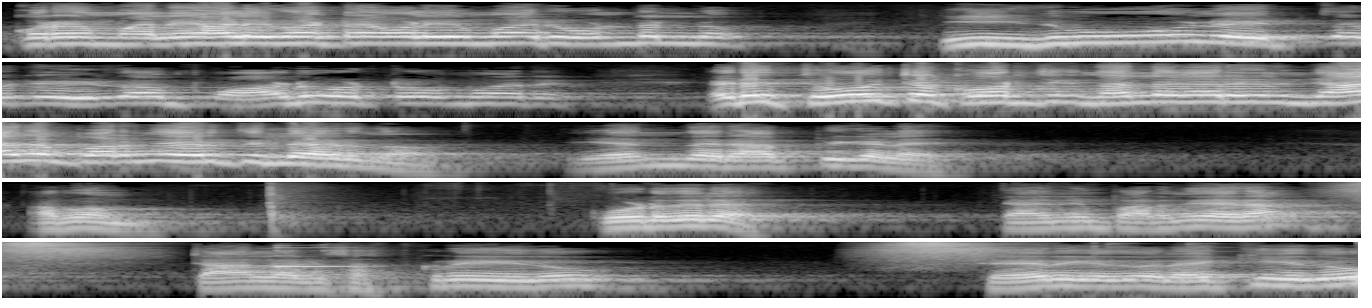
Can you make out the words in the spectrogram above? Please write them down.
കുറേ മലയാളി വേട്ടാവളിയന്മാരും ഉണ്ടല്ലോ. ഈ ഇതുപോലെ ഇത്രയൊക്കെ എഴുതാൻ പാടുപെട്ടവന്മാർ എടേ ചോദിച്ച കുറച്ച് നല്ല കാര്യങ്ങൾ ഞാനും പറഞ്ഞു തരത്തില്ലായിരുന്നോ? എന്തൊരപ്പികളെ അപ്പം കൂടുതൽ ഞാനും പറഞ്ഞു തരാം. ചാനലൊക്കെ സബ്സ്ക്രൈബ് ചെയ്തു ഷെയർ ചെയ്തു ലൈക്ക് ചെയ്തു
